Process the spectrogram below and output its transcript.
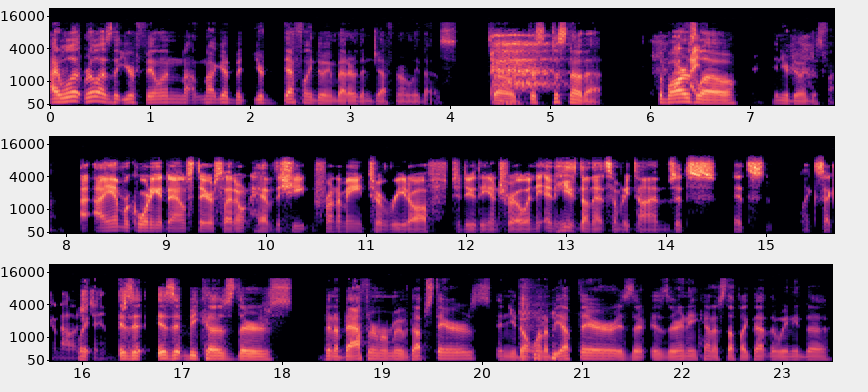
I realize that you're feeling not, not good, but you're definitely doing better than Jeff normally does. So just just know that the bar's I- low, and you're doing just fine. I, I am recording it downstairs, so I don't have the sheet in front of me to read off to do the intro, and and he's done that so many times. It's it's like second knowledge Wait, to him. is it is it because there's been a bathroom removed upstairs and you don't want to be up there? Is there is there any kind of stuff like that that we need to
